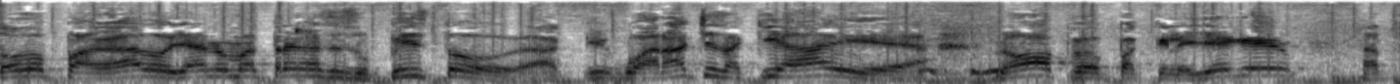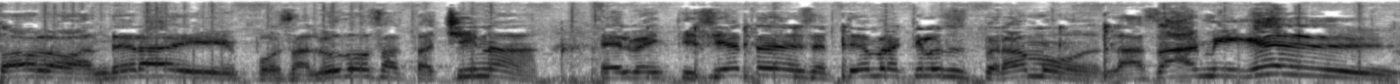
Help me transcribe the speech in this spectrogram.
todo pagado, ya nomás tráigase su pisto. Aquí, guaraches, aquí hay. No, pero para que le llegue a toda la bandera y pues saludos hasta China. El 27 de septiembre aquí los esperamos. La San Miguel.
